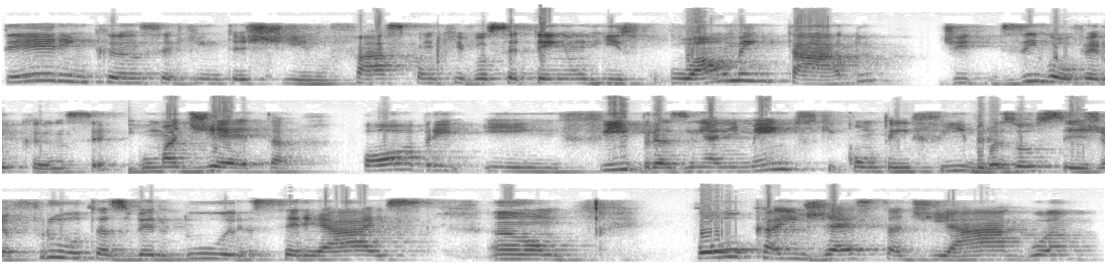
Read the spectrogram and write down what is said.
terem câncer de intestino faz com que você tenha um risco aumentado de desenvolver o câncer. Uma dieta pobre em fibras, em alimentos que contêm fibras, ou seja, frutas, verduras, cereais, um, pouca ingesta de água.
